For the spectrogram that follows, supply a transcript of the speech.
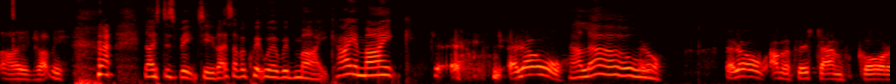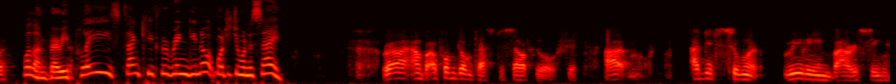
I ah, exactly. nice to speak to you. Let's have a quick word with Mike. Hiya, Mike. Hello. Hello. Hello. Hello. I'm a first time caller. Well, I'm very pleased. Thank you for ringing up. What did you want to say? Right, I'm, I'm from Doncaster, South Yorkshire. I, I did something really embarrassing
